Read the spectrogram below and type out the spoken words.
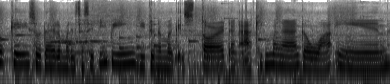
Okay, so dahil umalis na si Bibing, dito na mag-start ang aking mga gawain.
